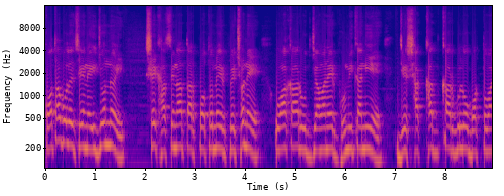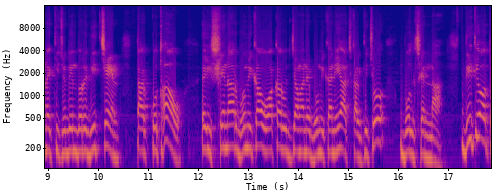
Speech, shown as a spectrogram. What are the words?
কথা বলেছেন, এই জন্যই শেখ হাসিনা তার পতনের পেছনে ওয়াকার উজ্জামানের ভূমিকা নিয়ে যে সাক্ষাৎকারগুলো বর্তমানে কিছুদিন ধরে দিচ্ছেন, তার কোথাও এই সেনার ভূমিকা ওয়াকার উজ্জামানের ভূমিকা নিয়ে আজকাল কিছু বলছেন না। দ্বিতীয়ত,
